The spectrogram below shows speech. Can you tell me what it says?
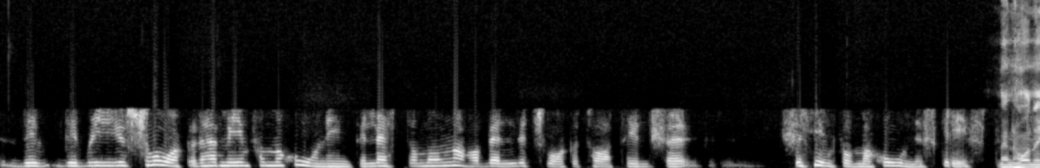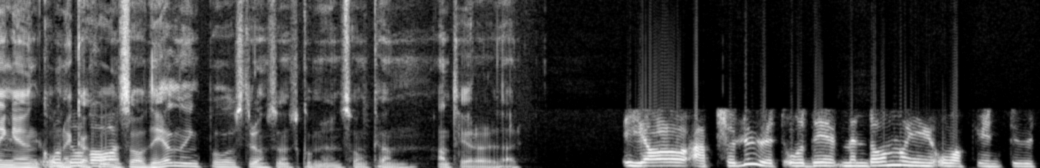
det, det, blir ju svårt och det här med information är inte lätt och många har väldigt svårt att ta till sig information i skrift. Men har ni ingen kommunikationsavdelning på Strömsunds kommun som kan hantera det där? Ja, absolut. Och det, men de åker inte ut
